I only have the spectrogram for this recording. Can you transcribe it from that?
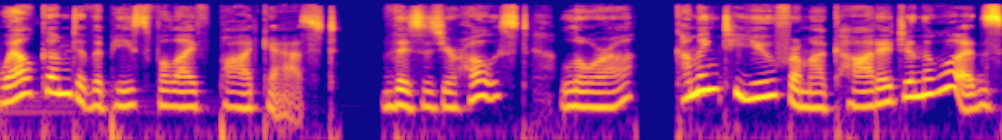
Welcome to the Peaceful Life Podcast. This is your host, Laura, coming to you from a cottage in the woods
